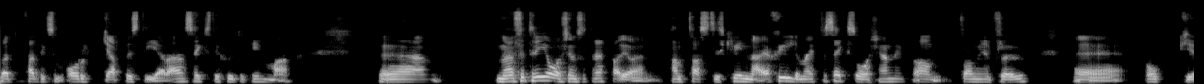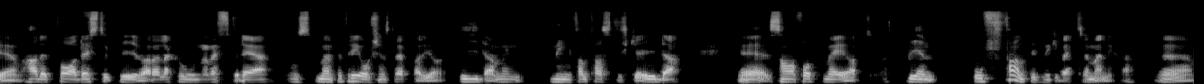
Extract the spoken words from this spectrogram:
för att, för att liksom orka prestera 60-70 timmar. Eh, men för tre år sedan så träffade jag en fantastisk kvinna. Jag skilde mig för sex år sedan från, från min fru. Eh, och eh, hade ett par destruktiva relationer efter det. men för tre år sedan träffade jag Ida, min, min fantastiska Ida, som har fått mig att, att bli en ofantligt mycket bättre människa. Eh,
